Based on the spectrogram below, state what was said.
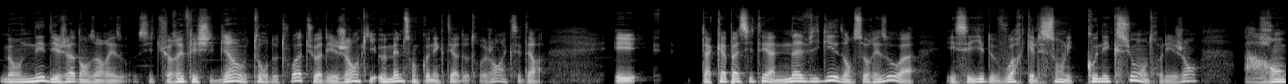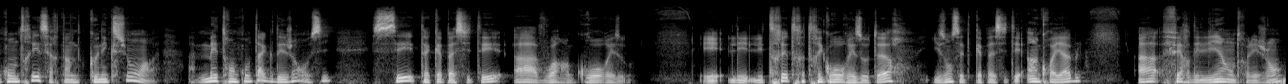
Mais on est déjà dans un réseau. Si tu réfléchis bien autour de toi, tu as des gens qui eux-mêmes sont connectés à d'autres gens, etc. Et ta capacité à naviguer dans ce réseau, à essayer de voir quelles sont les connexions entre les gens, à rencontrer certaines connexions, à, mettre en contact des gens aussi, c'est ta capacité à avoir un gros réseau. Et les, très très très gros réseauteurs, ils ont cette capacité incroyable à faire des liens entre les gens,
